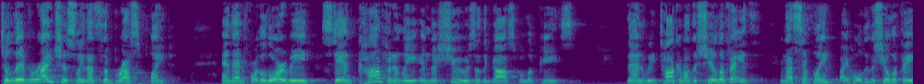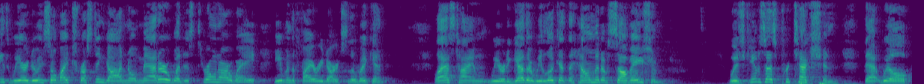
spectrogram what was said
To live righteously. That's the breastplate. And then for the Lord, we stand confidently in the shoes of the gospel of peace. Then we talk about the shield of faith. And that's simply by holding the shield of faith, we are doing so by trusting God no matter what is thrown our way, even the fiery darts of the wicked. Last time we were together, we looked at the helmet of salvation, which gives us protection that will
